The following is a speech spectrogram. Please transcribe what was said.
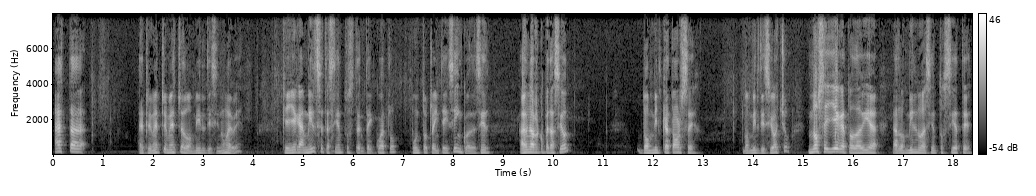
hasta el primer trimestre de 2019, que llega a 1774.35, es decir, hay una recuperación 2014-2018, no se llega todavía a los 1907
